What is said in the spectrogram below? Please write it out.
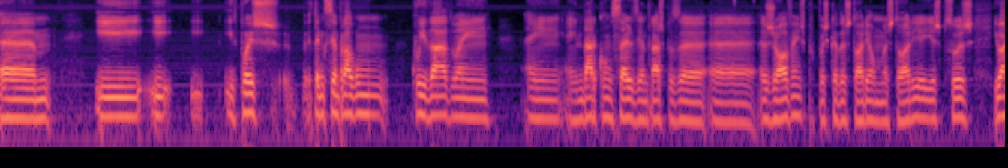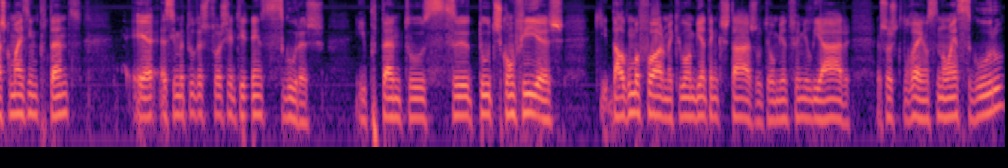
um, e, e, e, depois tenho sempre algum cuidado em, em, em dar conselhos, entre aspas, a, a, a, jovens, porque depois cada história é uma história e as pessoas, eu acho que o mais importante é, acima de tudo, as pessoas sentirem-se seguras. E, portanto, se tu desconfias que, de alguma forma que o ambiente em que estás, o teu ambiente familiar, as pessoas que te rodeiam, se não é seguro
